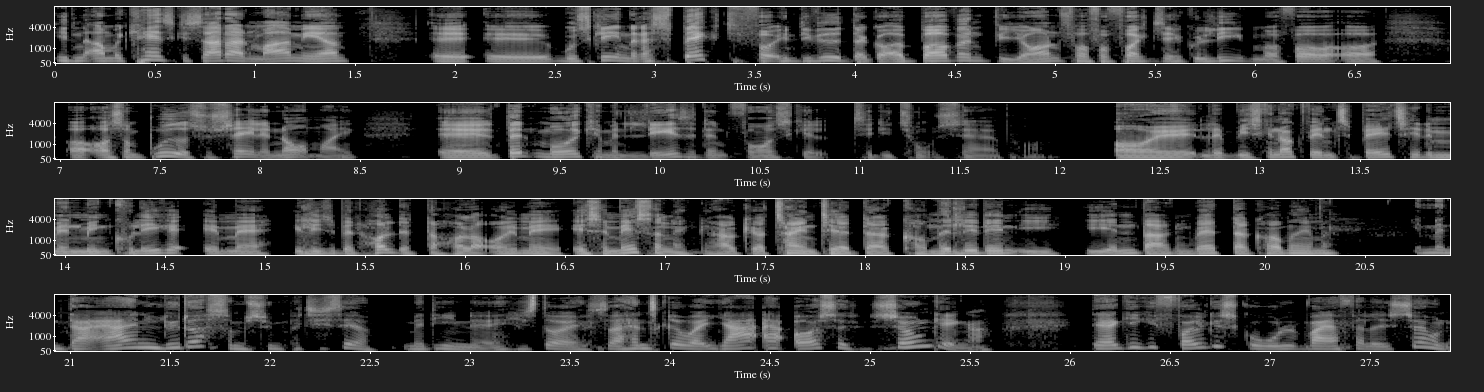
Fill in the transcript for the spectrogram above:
I den amerikanske, så er der en meget mere, øh, øh, måske en respekt for individet, der går above and beyond for at få folk til at kunne lide dem, og, for, og, og, og som bryder sociale normer. Ikke? Øh, den måde kan man læse den forskel til de to serier på. Og øh, vi skal nok vende tilbage til det, men min kollega Emma Elisabeth Holtet, der holder øje med sms'erne, har gjort tegn til, at der er kommet lidt ind i, i indbakken. Hvad er der er kommet, Emma? Jamen, der er en lytter, som sympatiserer med din øh, historie, så han skriver, jeg er også søvngænger. Da jeg gik i folkeskole, var jeg faldet i søvn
